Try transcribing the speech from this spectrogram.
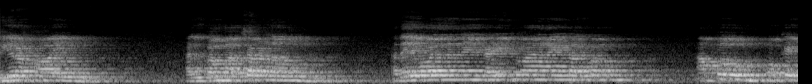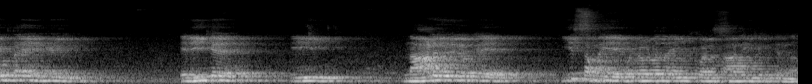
കീറപ്പായും അല്പം പച്ചവെള്ളവും അതേപോലെ തന്നെ കഴിക്കുവാനായിട്ട് അല്പം അപ്പവും ഒക്കെ ഉണ്ട് എങ്കിൽ എനിക്ക് ഈ നാടുകളിലൊക്കെ ഈ സഭയെ മുന്നോട്ട് നയിക്കുവാൻ സാധിക്കും എന്ന്.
